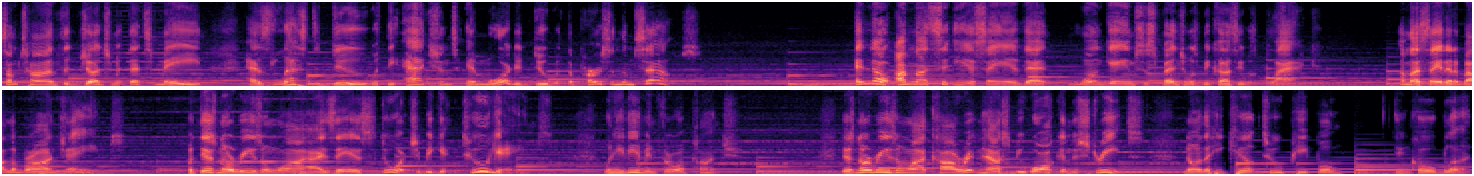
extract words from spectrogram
sometimes the judgment that's made has less to do with the actions and more to do with the person themselves. And no, I'm not sitting here saying that one game suspension was because he was black. I'm not saying that about LeBron James. But there's no reason why Isaiah Stewart should be getting two games when he didn't even throw a punch. There's no reason why Kyle Rittenhouse should be walking the streets knowing that he killed two people in cold blood.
